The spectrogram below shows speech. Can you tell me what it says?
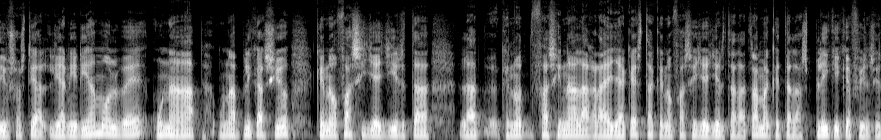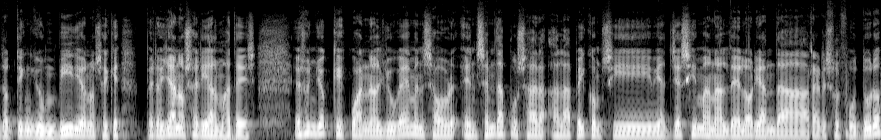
dius, hòstia, li aniria molt bé una app, una aplicació que no faci llegir-te, que no et faci anar a la graella aquesta, que no faci llegir-te la trama, que te l'expliqui, que fins i tot tingui un vídeo, no sé què, però ja no seria el mateix. És un joc que quan el juguem ens, ens hem de posar a la pell com si viatgéssim en el DeLorean de Regreso al Futuro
